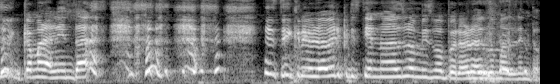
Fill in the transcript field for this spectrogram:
en cámara lenta. Está increíble. A ver, Cristiano, haz lo mismo, pero ahora hazlo más lento.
